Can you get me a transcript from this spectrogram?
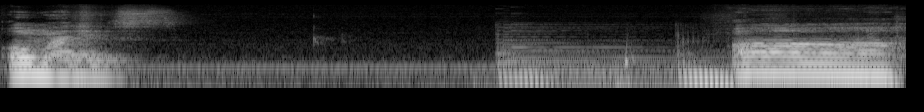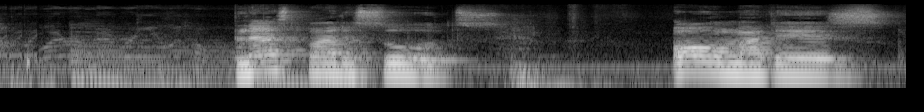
Oh my days. Ah. blessed by the swords. Oh my days.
